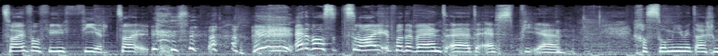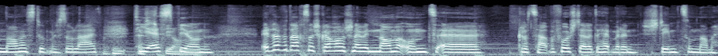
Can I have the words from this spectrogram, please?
Zwei von fünf, vier. Zwei. Jedenfalls zwei von der Band, äh, der SP. Äh, ich habe so mit eurem Namen, es tut mir so leid. Die Espion. Ihr dürft euch sonst mal schnell mit dem Namen und äh, gerade selber vorstellen, dann hat man eine Stimme zum Namen.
